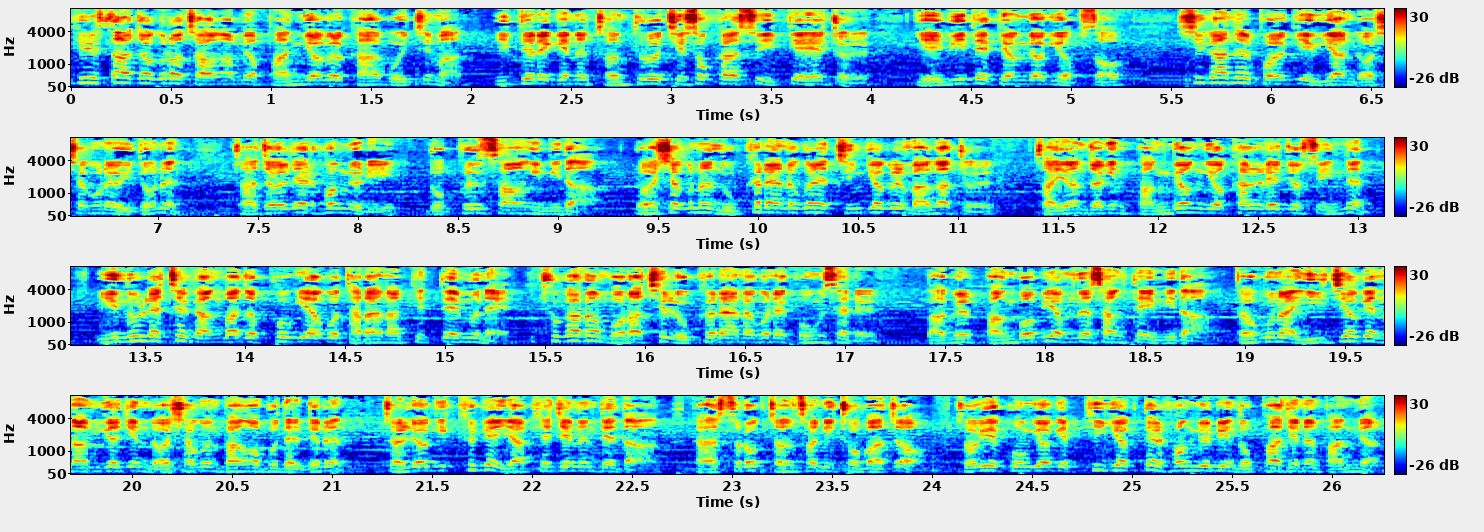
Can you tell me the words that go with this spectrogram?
필사적으로 저항하며 반격을 가하고 있지만 이들에게는 전투를 지속할 수 있게 해줄 예비대 병력이 없어 시간을 벌기 위한 러시아군의 의도는 좌절될 확률이 높은 상황입니다. 러시아군은 우크라이나군의 진격을 막아줄 자연적인 방병 역할을 해줄 수 있는 이눌레츠 강마저 포기하고 달아났기 때문에 추가로 몰아칠 우크라이나군의 공세를 막을 방법이 없는 상태입니다. 더구나 이 지역 에 남겨진 러시아군 방어부대들은 전력이 크게 약해지는 데다 갈수록 전선이 좁아져 적의 공격에 피격될 확률이 높아지는 반면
